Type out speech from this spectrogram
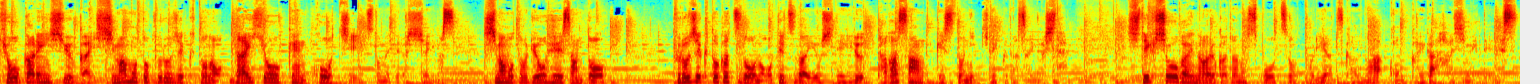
強化練習会島本プロジェクトの代表兼コーチ務めていらっしゃいます。島本良平さんとプロジェクト活動のお手伝いをしている多賀さんゲストに来てくださいました。知的障害のある方のスポーツを取り扱うのは今回が初めてです。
